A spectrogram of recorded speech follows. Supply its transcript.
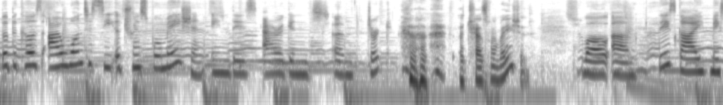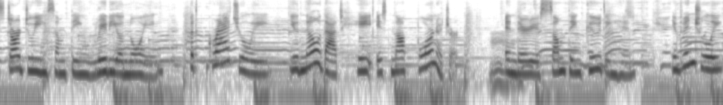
but because I want to see a transformation in this arrogant um, jerk. a transformation? Well, um, this guy may start doing something really annoying, but gradually you know that he is not born a jerk, and there is something good in him. Eventually,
